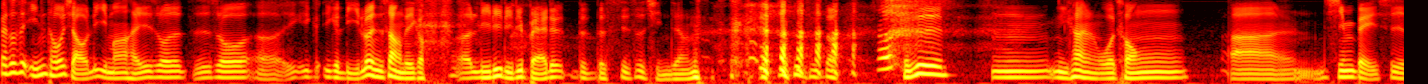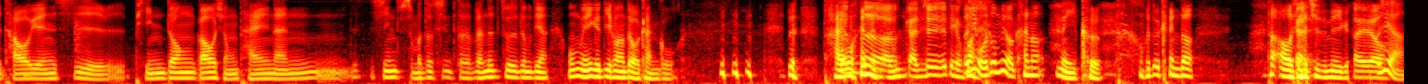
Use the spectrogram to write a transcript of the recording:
该说是蝇头小利吗？还是说只是说呃一个一个理论上的一个 呃理理理理白的的的事事情这样子？不知道。可是嗯，你看我从啊、呃、新北市、桃园市、屏东、高雄、台南、新什么都新，反正住的这么地方，我每一个地方都有看过。对，台湾的神感觉有点，而且我都没有看到那一刻，我都看到。他凹下去的那个。哎、而且啊，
